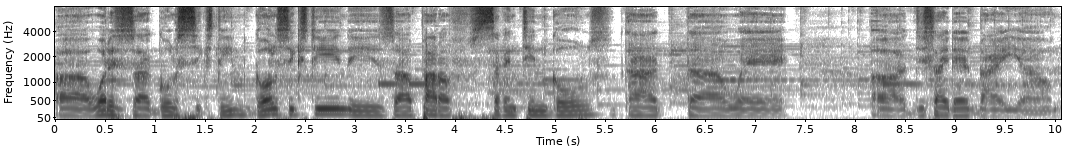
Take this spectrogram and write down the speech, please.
Uh, what is uh, Goal 16? Goal 16 is uh, part of 17 goals that were decided by um,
